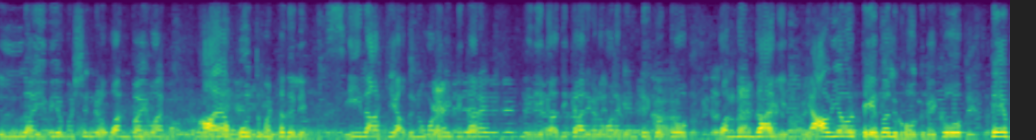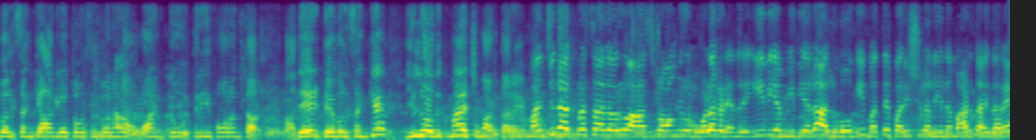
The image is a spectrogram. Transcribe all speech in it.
ಎಲ್ಲ ಇವಿಎಂ ಮಷಿನ್ಗಳು ಒನ್ ಬೈ ಒನ್ ಆಯಾ ಬೂತ್ ಮಟ್ಟದಲ್ಲಿ ಸೀಲ್ ಹಾಕಿ ಅದನ್ನು ಒಳಗಿಟ್ಟಿದ್ದಾರೆ. ಇದೀಗ ಅಧಿಕಾರಿಗಳು ಒಳಗೆ ಎಂಟ್ರಿ ಕೊಟ್ಟರು ಒಂದೊಂದಾಗಿ ಯಾವ್ಯಾವ ಟೇಬಲ್ಗೆ ಹೋಗಬೇಕು ಟೇಬಲ್ ಸಂಖ್ಯೆ ಆಗ್ಲೇ ತೋರಿಸಿದ್ವಲ್ಲ ಒನ್ ಟೂ ತ್ರೀ ಫೋರ್ ಅಂತ. ಅದೇ ಟೇಬಲ್ ಸಂಖ್ಯೆ ಇಲ್ಲೂ ಅದಕ್ಕೆ ಮ್ಯಾಚ್ ಮಾಡ್ತಾರೆ. ಮಂಜುನಾಥ್ ಪ್ರಸಾದ್ ಅವರು ಆ ಸ್ಟ್ರಾಂಗ್ ರೂಮ್ ಒಳಗಡೆ, ಅಂದ್ರೆ ಇವಿಎಂ ಇದೆಯಲ್ಲ, ಅಲ್ಲಿ ಹೋಗಿ ಮತ್ತೆ ಪರಿಶೀಲನೆಯನ್ನ ಮಾಡ್ತಾ ಇದ್ದಾರೆ.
